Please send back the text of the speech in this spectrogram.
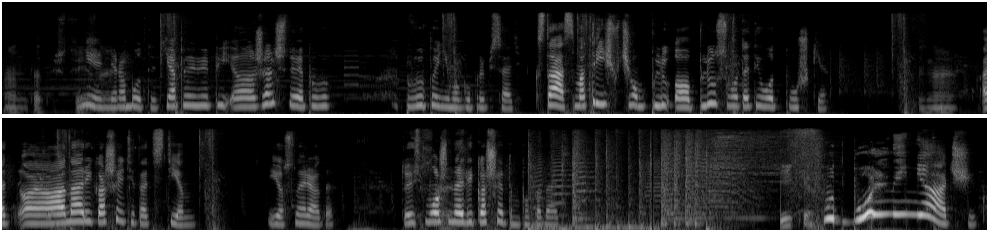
А, ну да, ты что Не, не знаешь. работает. Я PvP... э, жаль, что я PV... PvP не могу прописать. Кстати, смотри, в чем плюс вот этой вот пушки. Не знаю. А- а, она рикошетит от стен. Ее снаряды. То есть можно Потрясающе. рикошетом попадать. Пики? Футбольный мячик.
